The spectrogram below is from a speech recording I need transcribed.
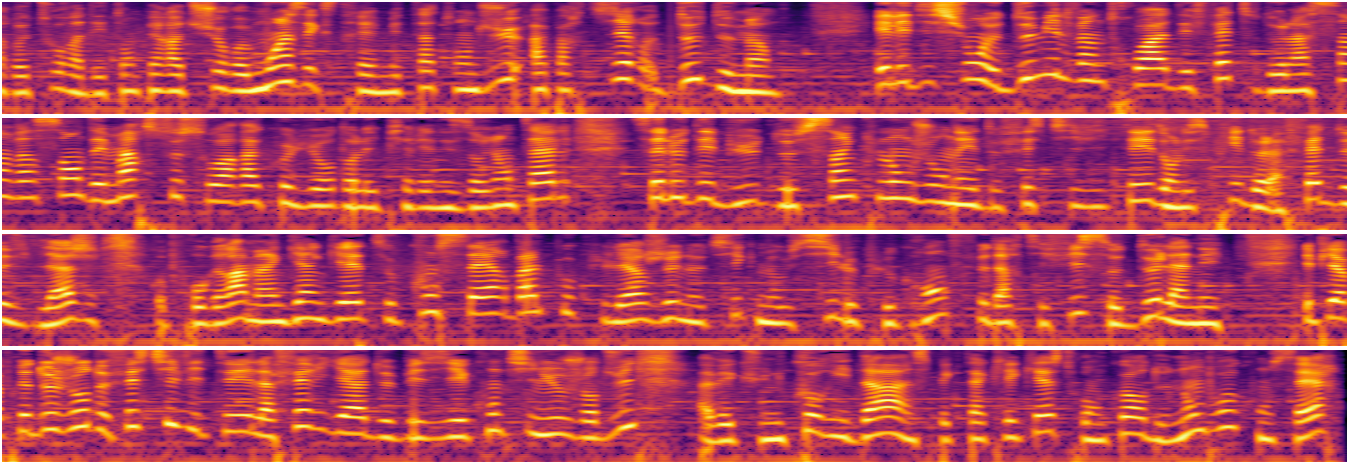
Un retour à des températures moins extrêmes est attendu à partir de demain. Et l'édition 2023 des fêtes de la Saint-Vincent démarre ce soir à Collioure dans les Pyrénées-Orientales. C'est le début de cinq longues journées de festivités dans l'esprit de la fête de village. Au programme, un guinguette, concert, bal populaire, jeux nautiques, mais aussi le plus grand feu d'artifice de l'année. Et puis après deux jours de festivités, la feria de Béziers continue aujourd'hui avec une corrida, un spectacle équestre ou encore de nombreux concerts.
